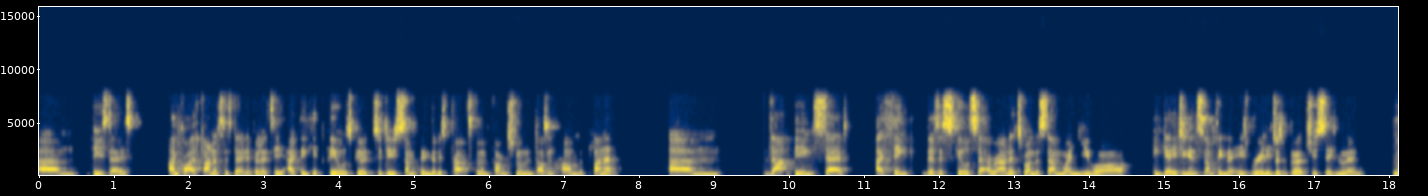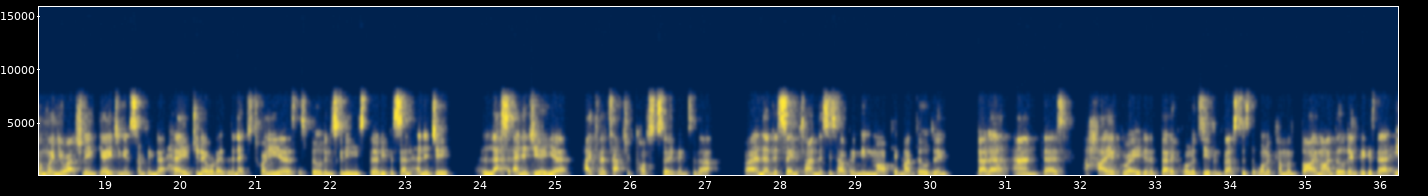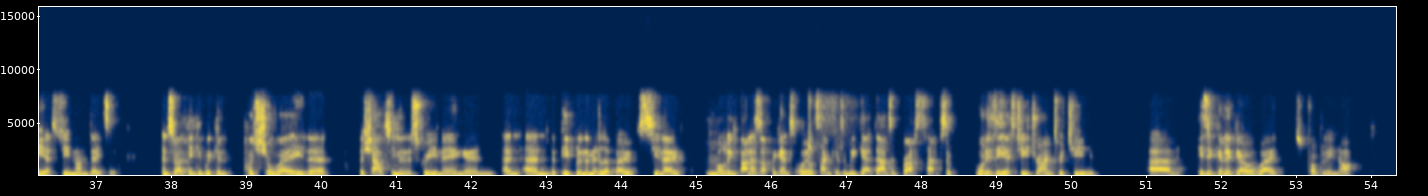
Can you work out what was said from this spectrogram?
um, these days. I'm quite a fan of sustainability. I think it feels good to do something that is practical and functional and doesn't harm the planet. Um, that being said, I think there's a skill set around it to understand when you are engaging in something that is really just virtue signaling. Mm-hmm. And when mm-hmm. you're actually engaging in something that, hey, do you know what? Over the next 20 years, this building's going to use 30% energy less energy a year, I can attach a cost saving to that. Right. And at the same time, this is helping me market my building better. And there's a higher grade and a better quality of investors that want to come and buy my building because they're ESG mandated. And so I think if we can push away the the shouting and the screaming and and and the people in the middle of boats, you know, mm. holding banners up against oil tankers, and we get down to brass tacks of what is ESG trying to achieve? Um, is it going to go away? It's probably not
